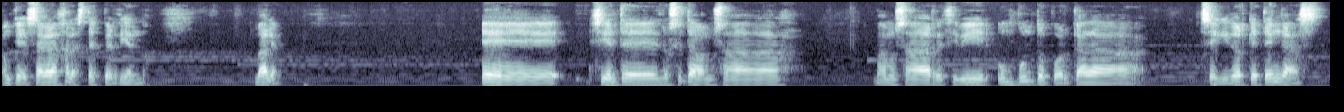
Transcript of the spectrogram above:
aunque esa granja la estés perdiendo. ¿Vale? Eh, siguiente loseta vamos a vamos a recibir un punto por cada seguidor que tengas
